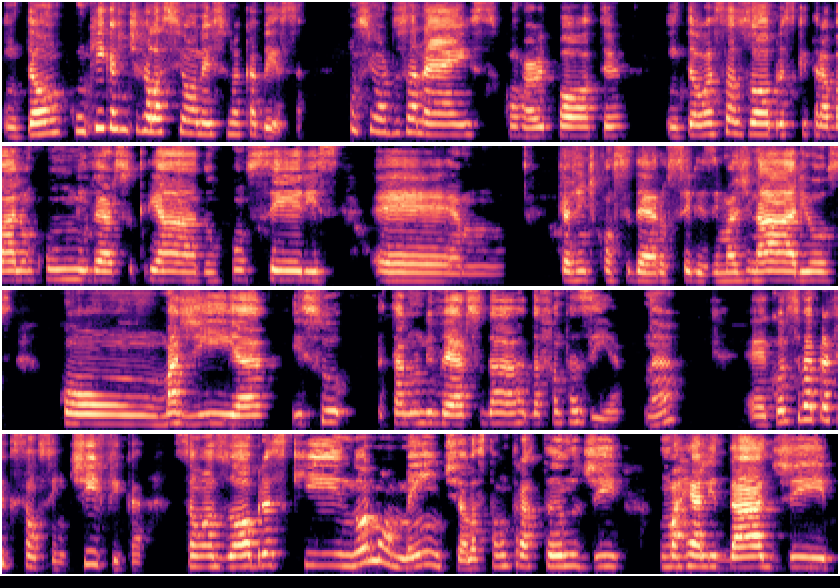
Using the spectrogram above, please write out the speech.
Então, com o que, que a gente relaciona isso na cabeça? Com O Senhor dos Anéis, com Harry Potter. Então, essas obras que trabalham com o universo criado, com seres é, que a gente considera os seres imaginários, com magia, isso está no universo da, da fantasia, né? É, quando você vai para a ficção científica, são as obras que normalmente elas estão tratando de uma realidade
